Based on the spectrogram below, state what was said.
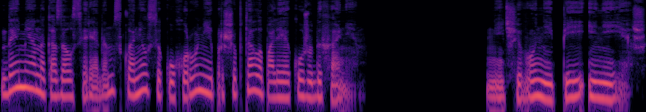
Дэмиан оказался рядом, склонился к уху Рони и прошептал, опаляя кожу дыханием. «Ничего не пей и не ешь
